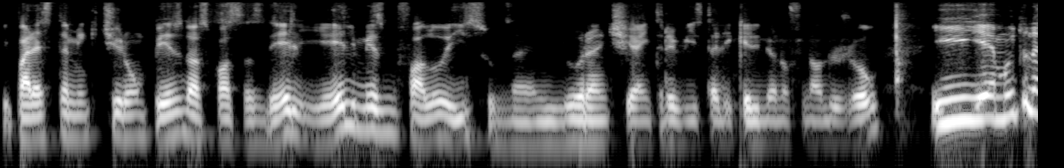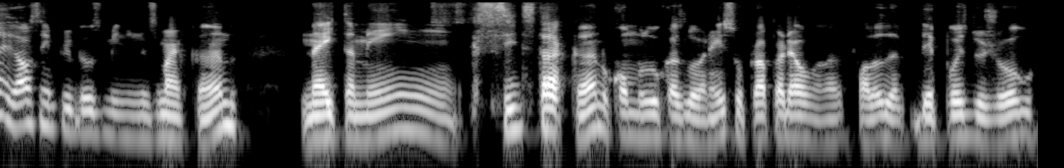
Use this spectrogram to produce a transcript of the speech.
e parece também que tirou um peso das costas dele. E ele mesmo falou isso né, durante a entrevista ali que ele deu no final do jogo. E é muito legal sempre ver os meninos marcando. Né, e também se destacando, como o Lucas Lourenço, o próprio Ariel falou depois do jogo,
